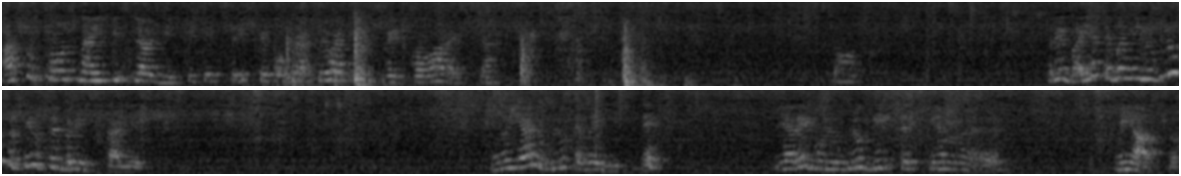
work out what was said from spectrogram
А суп можна і після обід, піти трішки попрацювати, він швидко вариться. Так. Риба, я тебе не люблю, що ти оце бризкаєш. Ну, я люблю тебе їсти. Я рибу люблю більше, ніж м'ясо.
